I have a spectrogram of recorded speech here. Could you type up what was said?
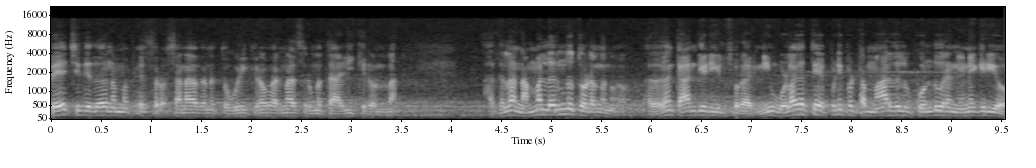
பேச்சுக்கு ஏதோ நம்ம பேசுகிறோம் சனாதனத்தை ஒழிக்கிறோம் வர்ணாசிரமத்தை அழிக்கிறோம்லாம். அதெல்லாம் நம்மளிருந்து தொடங்கணும். அதுதான் காந்தியடிகள் சொல்கிறார் நீ உலகத்தை எப்படிப்பட்ட மாறுதலுக்கு கொண்டு வர நினைக்கிறியோ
